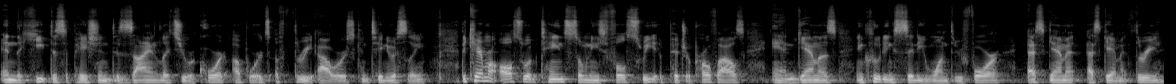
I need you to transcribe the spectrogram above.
and the heat dissipation design lets you record upwards of 3 hours continuously. The camera also obtains Sony's full suite of picture profiles and gammas, including Cine 1 through 4, S Gamut, S Gamut 3,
